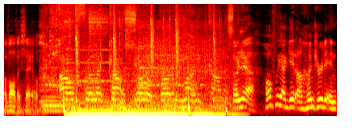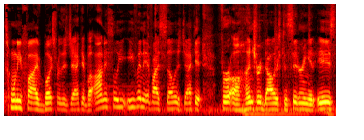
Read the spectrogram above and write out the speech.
of all the sales. So yeah, hopefully I get 125 bucks for this jacket, but honestly, even if I sell this jacket for a hundred dollars, considering it is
